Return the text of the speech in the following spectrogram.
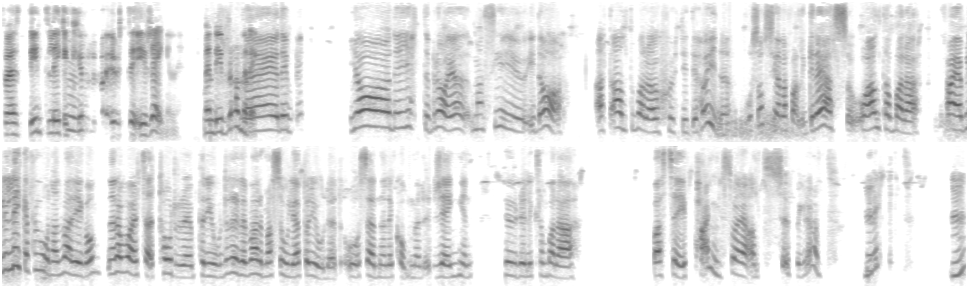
för det är inte lika Mm. kul att vara ute i regn. Men det är bra med regn. Nej, det är, ja, det är jättebra. Ja, man ser ju idag att allt bara har skjutit i höjden. Hos oss i alla fall. Gräs och, och allt har bara... Fan, jag blir lika förvånad varje gång när det har varit så här torra perioder eller varma soliga perioder och sen när det kommer regn. Hur det liksom bara, bara säger pang så är allt supergrönt. Direkt. Mm.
